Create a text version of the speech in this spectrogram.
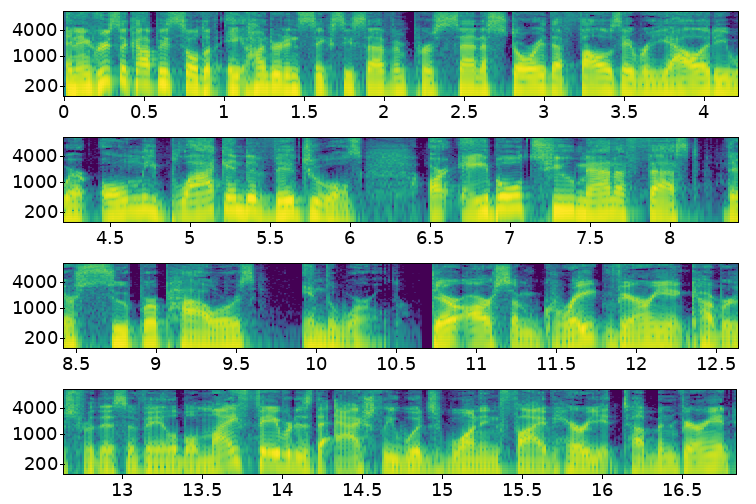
An increase of copies sold of 867%, a story that follows a reality where only black individuals are able to manifest their superpowers in the world. There are some great variant covers for this available. My favorite is the Ashley Woods 1 in 5 Harriet Tubman variant.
